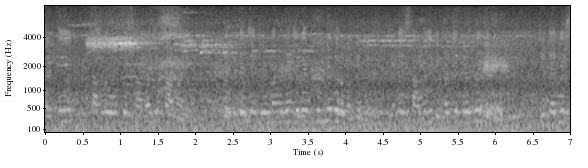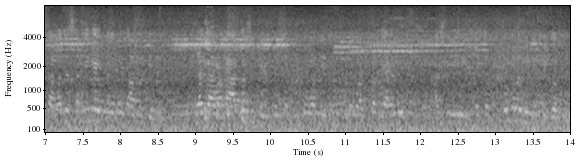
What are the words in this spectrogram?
त्यांचे खूप चांगलं होतं सामाजिक काम आहे. म्हणजे त्यांनी त्यांच्या जीवनामध्ये जे काही पुण्यकर्म केले जे काही सामाजिक हिताचे निर्णय घेतले जे त्यांनी समाजासाठी काही चांगले कामं केले त्या कामाला आदर्श घेऊन त्यांच्या कुटुंबाने इथून पुढे वाटचाल करावी अशी त्याच्या कुटुंबाला विनंती करतो.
